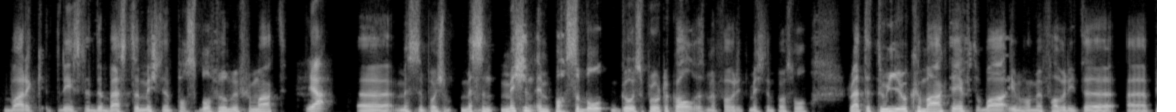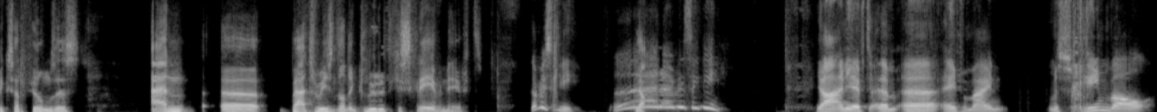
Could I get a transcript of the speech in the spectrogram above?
waar ik ten eerste de beste Mission Impossible film heeft gemaakt. ja, Mission, Impossible, Mission, Mission Impossible Ghost Protocol is mijn favoriete Mission Impossible. Ratatouille ook gemaakt heeft, wat een van mijn favoriete eh, Pixar films is. En eh Batteries Not Included geschreven heeft. Dat wist ik niet. Eh, Ja. Dat wist ik niet. Ja, en die heeft ehm, eh, een van mijn, misschien wel,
